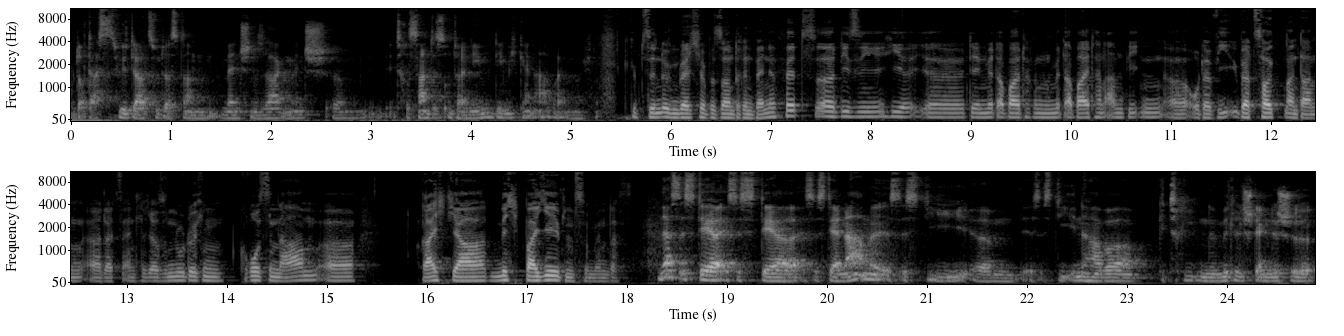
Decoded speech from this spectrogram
Und auch das führt dazu, dass dann Menschen sagen, Mensch, ähm, interessantes Unternehmen, in dem ich gerne arbeiten möchte. Gibt es denn irgendwelche besonderen Benefits, äh, die Sie hier den Mitarbeiterinnen und Mitarbeitern anbieten? Oder wie überzeugt man dann letztendlich? Also nur durch einen großen Namen reicht ja nicht bei jedem zumindest. Das ist der, es ist der, es ist der Name, es ist die, ähm, es ist die inhabergetriebene mittelständische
